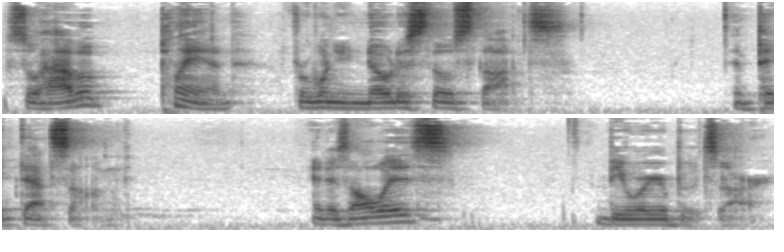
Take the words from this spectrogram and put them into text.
So have a plan for when you notice those thoughts and pick that song. And as always, be where your boots are.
